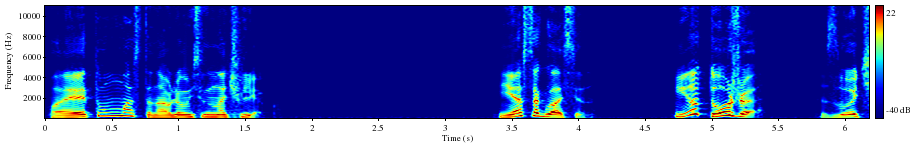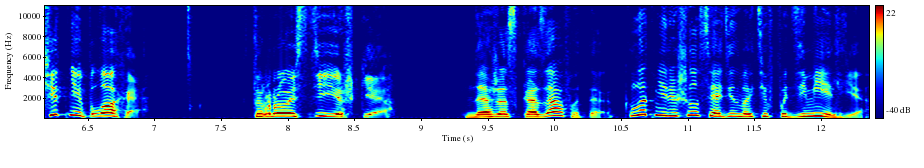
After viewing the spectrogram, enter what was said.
Поэтому мы останавливаемся на ночлег. Я согласен. Я тоже. Звучит неплохо. Тростишки! Даже сказав это, Клэд не решился один войти в подземелье.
